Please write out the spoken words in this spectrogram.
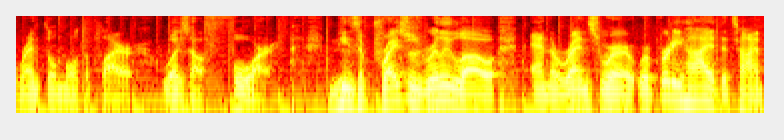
rental multiplier was a four. It means the price was really low and the rents were, were pretty high at the time.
